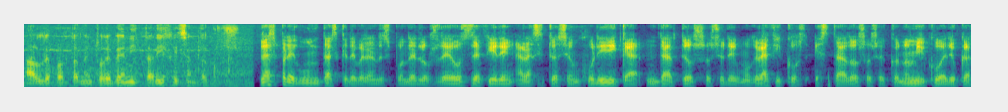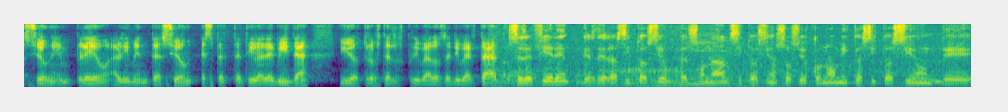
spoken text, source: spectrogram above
al departamento de Beni, Tarija y Santa Cruz. Las preguntas que deberán responder los reos refieren a la situación jurídica, datos sociodemográficos, estado socioeconómico, educación, empleo, alimentación, expectativa de vida y otros de los privados de libertad. Se refieren desde la situación personal, situación socioeconómica, situación de,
